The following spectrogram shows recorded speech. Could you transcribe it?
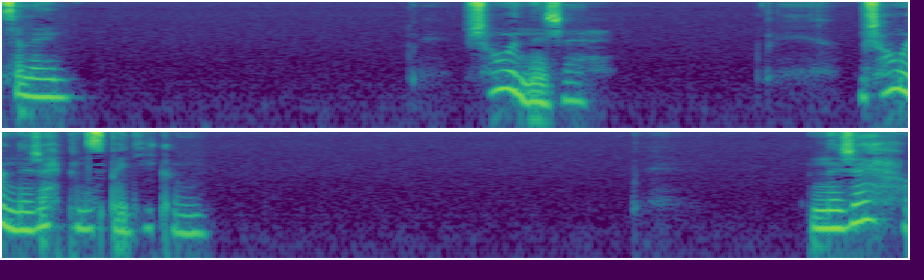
سلام. وش هو النجاح؟ وش هو النجاح بالنسبة ليكم؟ النجاح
